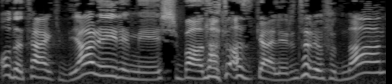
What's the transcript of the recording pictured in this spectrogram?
O da terk diyar eylemiş Bağdat askerleri tarafından.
